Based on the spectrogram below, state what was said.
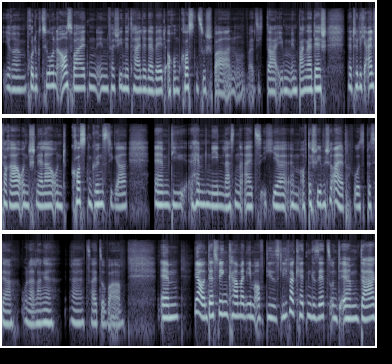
ihre Produktion ausweiten in verschiedene Teile der Welt, auch um Kosten zu sparen, weil sich da eben in Bangladesch natürlich einfacher und schneller und kostengünstiger ähm, die Hemden nähen lassen als hier ähm, auf der Schwäbische Alb, wo es bisher oder lange äh, Zeit so war. Ähm, ja, und deswegen kam man eben auf dieses Lieferkettengesetz und ähm, da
